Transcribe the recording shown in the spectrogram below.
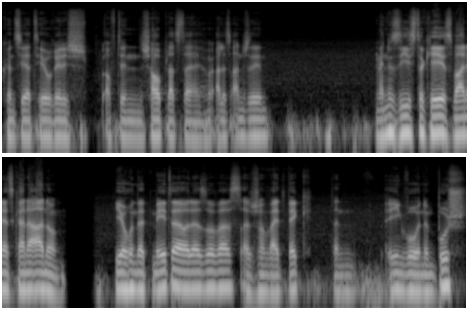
könntest du ja theoretisch auf den Schauplatz da alles ansehen. Wenn du siehst, okay, es waren jetzt keine Ahnung, 400 Meter oder sowas, also schon weit weg, dann irgendwo in einem Busch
